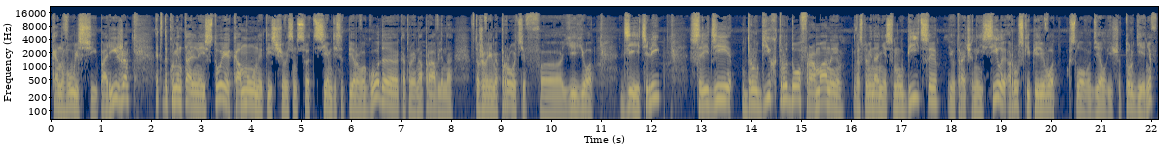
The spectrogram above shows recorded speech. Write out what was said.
«Конвульсии Парижа». Это документальная история коммуны 1871 года, которая направлена в то же время против э, ее деятелей. Среди других трудов романы «Воспоминания самоубийцы» и «Утраченные силы», русский перевод к слову, делал еще Тургенев.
